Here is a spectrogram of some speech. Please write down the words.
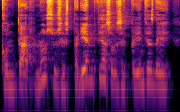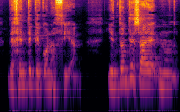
contar ¿no? sus experiencias o las experiencias de, gente que conocían. Y entonces, eh, mm,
